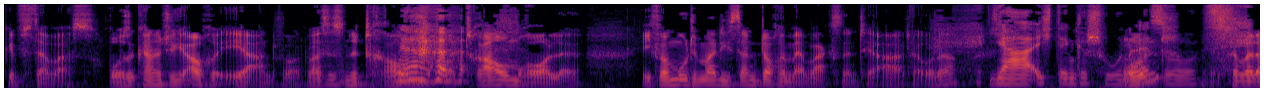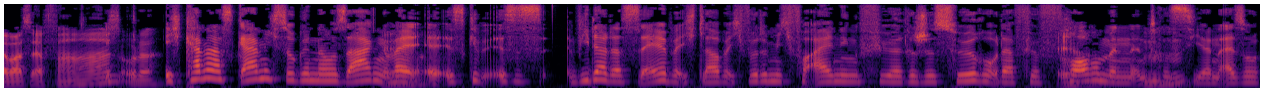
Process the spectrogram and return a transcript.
Gibt es da was? Rose kann natürlich auch eher antworten. Was ist eine Traum Traumrolle? Ich vermute mal, die ist dann doch im Erwachsenentheater, oder? Ja, ich denke schon. Und? Also, können wir da was erfahren? Ich, oder? ich kann das gar nicht so genau sagen, ja. weil äh, es gibt, es ist wieder dasselbe. Ich glaube, ich würde mich vor allen Dingen für Regisseure oder für Formen ja. Mhm. interessieren. Mhm. Also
